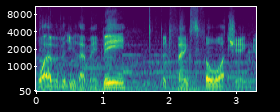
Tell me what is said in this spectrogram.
whatever video that may be, but thanks for watching.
